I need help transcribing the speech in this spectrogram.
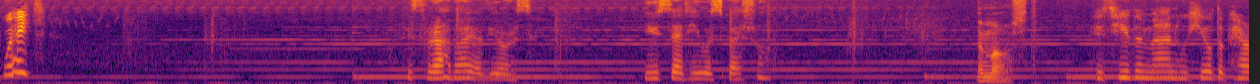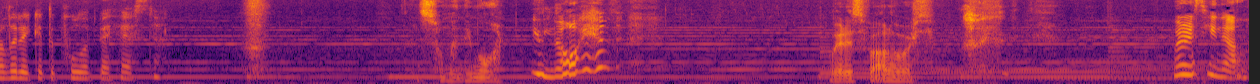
Wait! This rabbi of yours, you said he was special? The most. Is he the man who healed the paralytic at the pool of Bethesda? And so many more. You know him? We're his followers. Where is he now?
